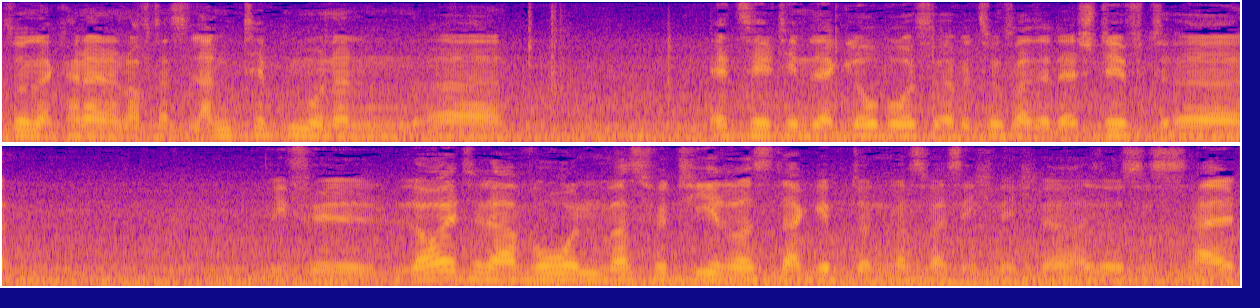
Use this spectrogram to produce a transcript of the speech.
So, und da kann er dann auf das Land tippen und dann äh, erzählt ihm der Globus äh, bzw. der Stift, äh, wie viele Leute da wohnen, was für Tiere es da gibt und was weiß ich nicht. Ne? Also es ist halt,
